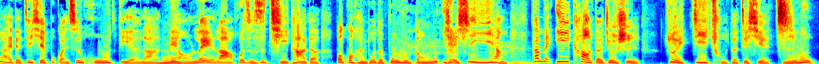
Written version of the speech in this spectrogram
来的这些不管是蝴蝶啦、鸟类啦，或者是其他的，包括很多的哺乳动物也是一样，它们依靠的就是最基础的这些植物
